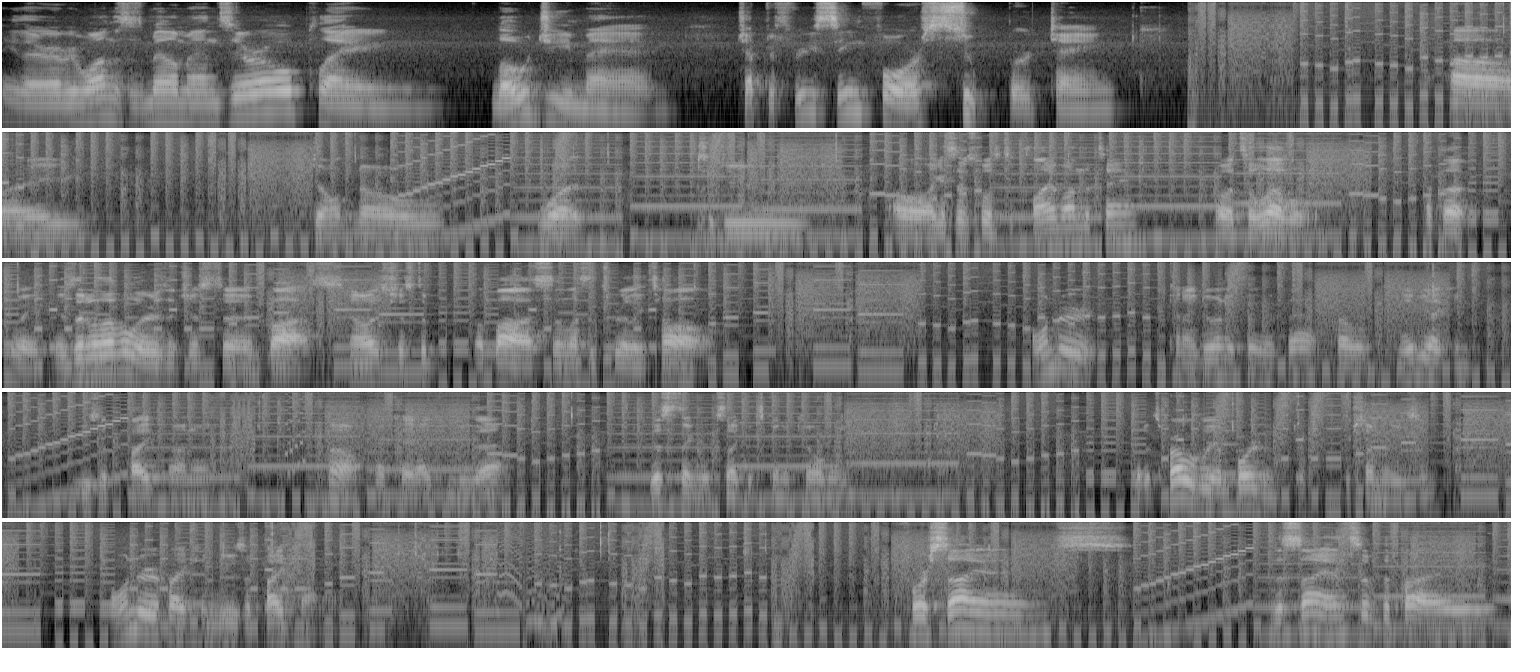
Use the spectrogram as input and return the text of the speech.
Hey there everyone, this is Mailman Zero playing Low G Man, Chapter 3, Scene 4, Super Tank. I don't know what to do. Oh, I guess I'm supposed to climb on the tank? Oh, it's a level. I thought, wait, is it a level or is it just a boss? No, it's just a, a boss unless it's really tall. I wonder, can I do anything with that? Probably. Maybe I can use a pike on it. Oh, okay, I can do that. This thing looks like it's gonna kill me. But it's probably important for some reason. I wonder if I can use a pike on it. For science! The science of the pike!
